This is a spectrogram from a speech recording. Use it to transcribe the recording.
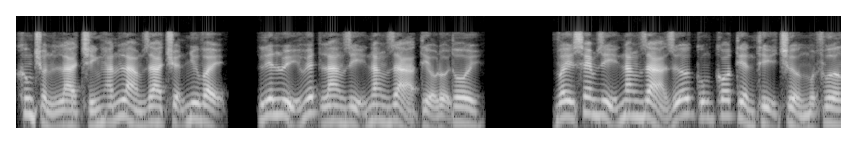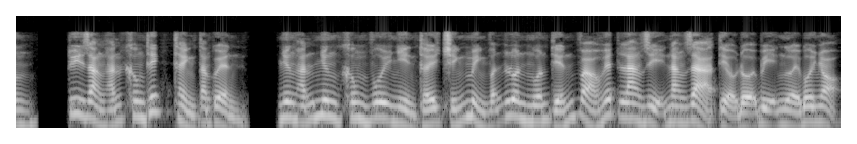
Không chuẩn là chính hắn làm ra chuyện như vậy, liên lụy huyết lang dị năng giả tiểu đội thôi. Vây xem dị năng giả giữa cũng có tiền thị trưởng một phương, tuy rằng hắn không thích thành tam quyền, nhưng hắn nhưng không vui nhìn thấy chính mình vẫn luôn muốn tiến vào huyết lang dị năng giả tiểu đội bị người bôi nhọ.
